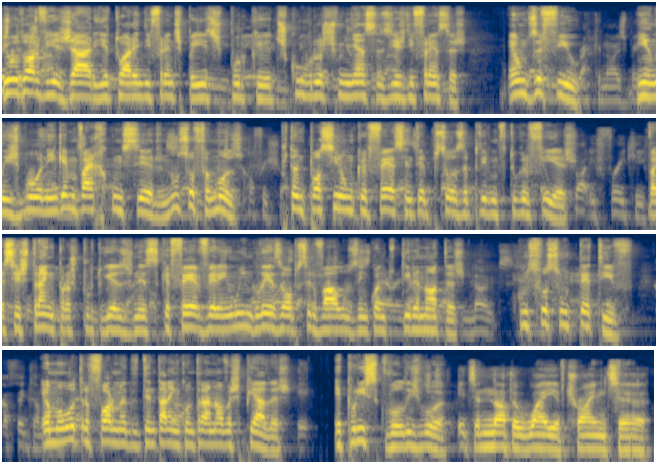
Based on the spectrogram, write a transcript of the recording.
eu adoro viajar e atuar em diferentes países porque descubro as semelhanças e as diferenças. É um desafio. E em Lisboa ninguém me vai reconhecer, não sou famoso. Portanto, posso ir a um café sem ter pessoas a pedir-me fotografias. Vai ser estranho para os portugueses nesse café verem um inglês a observá-los enquanto tira notas, como se fosse um detetive. É uma outra forma de tentar encontrar novas piadas. É por isso que vou a Lisboa. It's another way of trying to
